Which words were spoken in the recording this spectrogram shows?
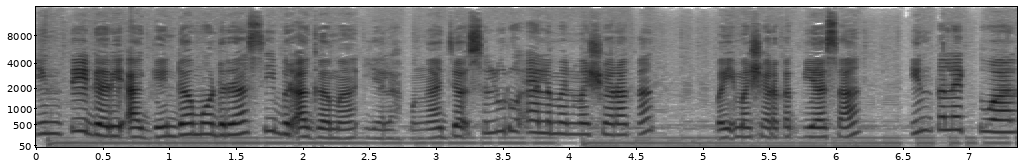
Inti dari agenda moderasi beragama ialah mengajak seluruh elemen masyarakat, baik masyarakat biasa, intelektual,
